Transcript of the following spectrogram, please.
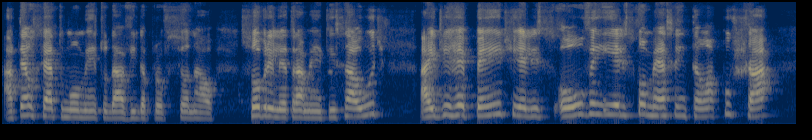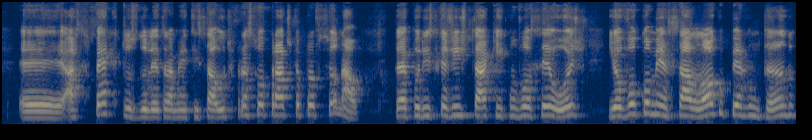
até um certo momento da vida profissional sobre letramento em saúde Aí, de repente, eles ouvem e eles começam, então, a puxar é, aspectos do letramento em saúde para a sua prática profissional. Então, é por isso que a gente está aqui com você hoje. E eu vou começar logo perguntando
